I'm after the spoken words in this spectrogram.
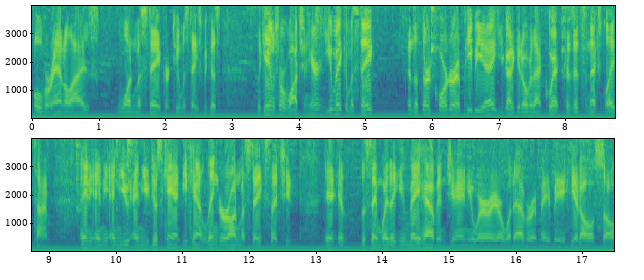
overanalyze one mistake or two mistakes? Because the games we're watching here, you make a mistake in the third quarter at PBA, you got to get over that quick because it's the next play time, and, and and you and you just can't you can't linger on mistakes that you. It, it, the same way that you may have in January or whatever it may be, you know. So,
